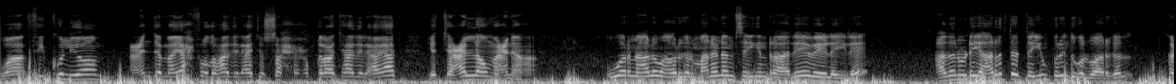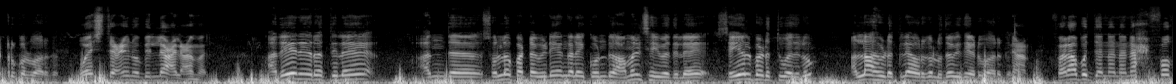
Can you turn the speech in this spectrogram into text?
وفي كل يوم عندما يحفظ هذه الآيات ويصحح قراءة هذه الآيات يتعلم معناها ஒவ்வொரு நாளும் அவர்கள் மரணம் செய்கின்ற அதே வேளையிலே அதனுடைய அர்த்தத்தையும் புரிந்து கொள்வார்கள் கற்றுக்கொள்வார்கள் ويستعين بالله على العمل அதே நேரத்திலே அந்த சொல்லப்பட்ட விடயங்களை கொண்டு அமல் செய்வதிலே செயல்படுத்துவதிலும் அல்லாஹ்விடத்திலே அவர்கள் உதவி தேடுவார்கள் نعم فلا بد أننا نحفظ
